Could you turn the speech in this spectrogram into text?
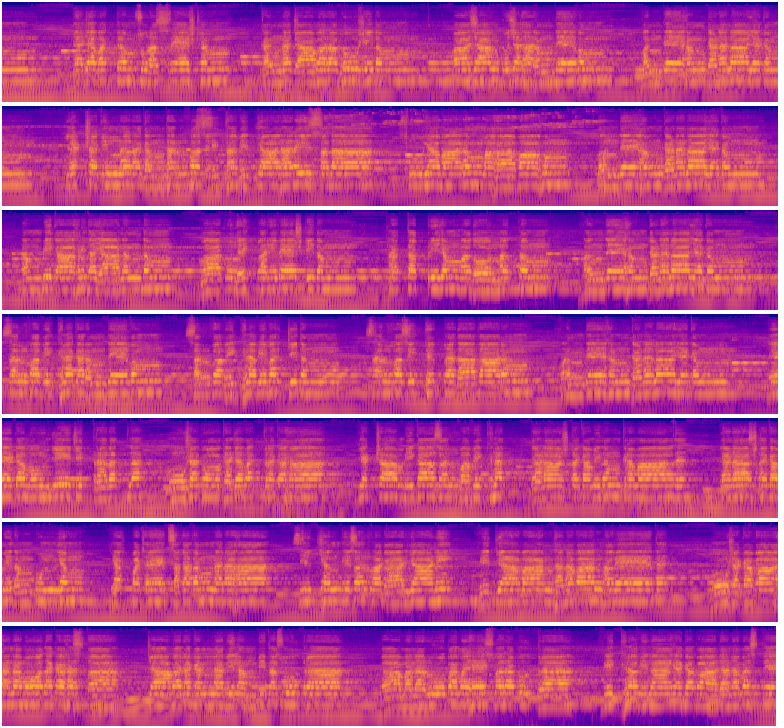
गजवक्त्रम् सुरश्रेष्ठम् कर्णचामरभूषितम् पाशाङ्कुशधरम् देवम् वन्देऽहम् गणनायकम् यक्षकिन्नरगन्धर्वसिद्धविद्याधरैः सदा सूयमानम् महाबाहुम् वन्देऽहम् गणनायकम् अम्बिकाहृदयानन्दम् मातृभिः परिवेष्टितम्। भक्तप्रियम् मदोन्मत्तम् वन्देऽहम् गणनायकम्। सर्वविघ्नकरम् देवम् सर्वविघ्नविवर्जितम्। सर्वसिद्धिप्रदातारम् वन्देऽहम् गणनायकम् एकमौञ्जी चित्ररत्न मूषको गजवक्त्रकः। यक्षाम्बिका सर्वविघ्न गणाष्टकमिदम् क्रमात्। गणाष्टकमिदम् पुण्यम् यः पठेत् सततम् नरः। सिद्ध्यन्ति सर्वकार्याणि विद्यावान् धनवान् भवेत् मूषकवाहनमोदकहस्त चामरकल्लविलम्बितसूत्र वामनरूपमहेश्वरपुत्र विघ्नविनायकपादनमस्ते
